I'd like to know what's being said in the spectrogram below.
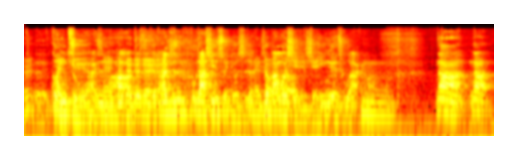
呃公爵还是什么啊，就是他就是付他薪水就是了，你就帮我写写音乐出来哈。那那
